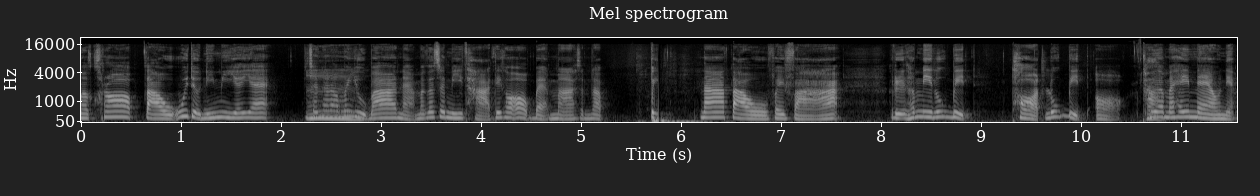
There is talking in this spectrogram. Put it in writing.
มาครอบเตาอุ้ยเดี๋ยวนี้มีเยอะแยะฉะนั้นเราไม่อยู่บ้านน่ะ มันก็จะมีถาดที่เขาออกแบบมาสำหรับปิดหน้าเตาไฟฟ้า หรือถ้ามีลูกบิดถอดลูกบิดออกค่ะเพื่อไม่ให้แมวเนี่ย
